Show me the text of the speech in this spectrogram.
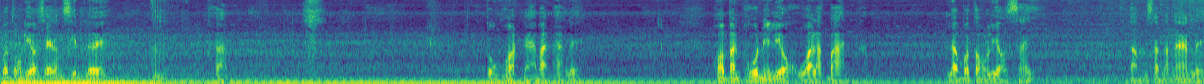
บ่ต้องเลี้ยวซ้ายทั้งสิ้นเลยครับ ตรงหอดหนาบ้านพักเลยหอดบ้านพูดนี่เลี้ยวขวาลักบ้านครับ แล้วบ่ต้องเลี้ยวไซต่ำสำนักงานเลย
